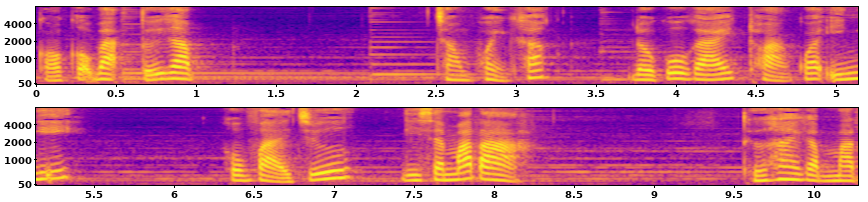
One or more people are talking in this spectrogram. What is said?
có cậu bạn tới gặp. Trong khoảnh khắc, đầu cô gái thoảng qua ý nghĩ, không phải chứ, đi xem mắt à? Thứ hai gặp mặt.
